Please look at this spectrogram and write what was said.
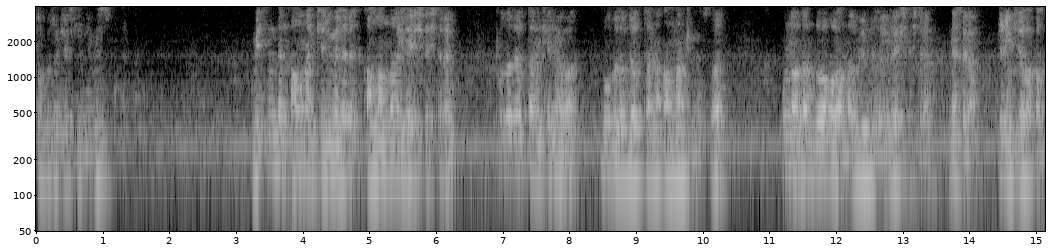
Dokuzuncu etkinliğimiz. Metinden alınan kelimeleri anlamlarıyla eşleştirelim. Burada dört tane kelime var. Burada da dört tane anlam cümlesi var. Bunlardan doğru olanları birbirleriyle eşleştirelim. Mesela birinciye bakalım.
